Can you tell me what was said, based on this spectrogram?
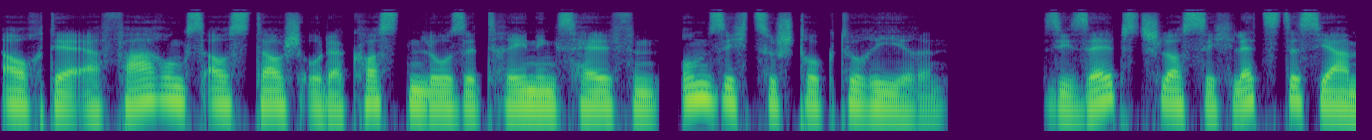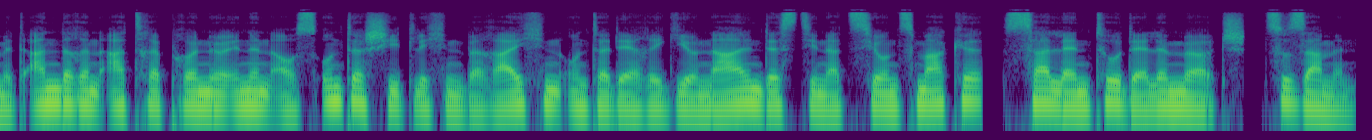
Auch der Erfahrungsaustausch oder kostenlose Trainings helfen, um sich zu strukturieren. Sie selbst schloss sich letztes Jahr mit anderen Entrepreneurinnen aus unterschiedlichen Bereichen unter der regionalen Destinationsmarke Salento delle Merch zusammen.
